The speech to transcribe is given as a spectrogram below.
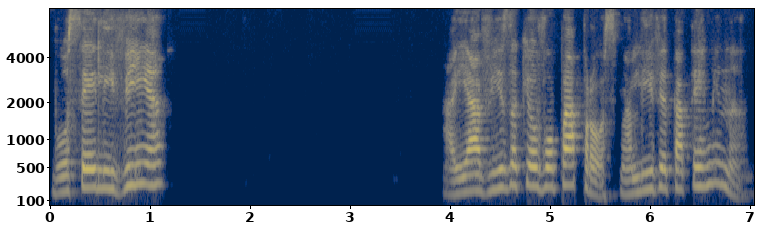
Você, Livinha? Aí avisa que eu vou para a próxima. A Lívia está terminando.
